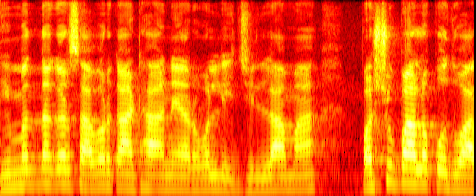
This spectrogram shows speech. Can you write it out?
હિંમતનગર, સાબરકાંઠા અને અરવલ્લી જિલ્લામાં પશુપાલકો દ્વારા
